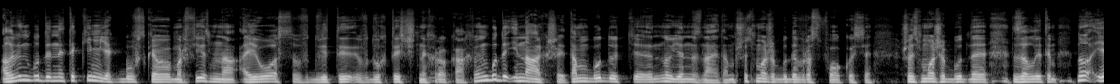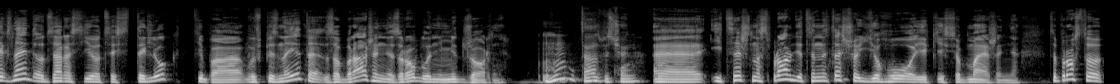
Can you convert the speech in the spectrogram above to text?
але він буде не таким, як був скевоморфізм на iOS в 2000-х роках. Він буде інакший. Там будуть, е, ну я не знаю, там щось може буде в розфокусі, щось може бути залитим. Ну, як знаєте, от зараз є оцей стильок, типа, ви впізнаєте зображення, зроблені Midjourney. Угу, Так, звичайно. Е, І це ж насправді це не те, що його якісь обмеження. Це просто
